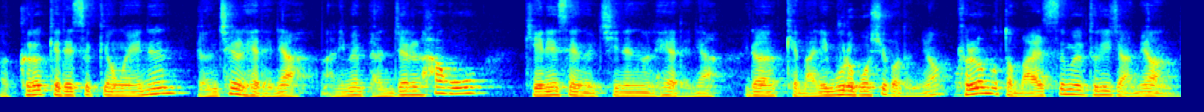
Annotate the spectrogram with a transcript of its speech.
어, 그렇게 됐을 경우에는 연체를 해야 되냐, 아니면 변제를 하고 개인회생을 진행을 해야 되냐 이렇게 많이 물어보시거든요. 결론부터 말씀을 드리자면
